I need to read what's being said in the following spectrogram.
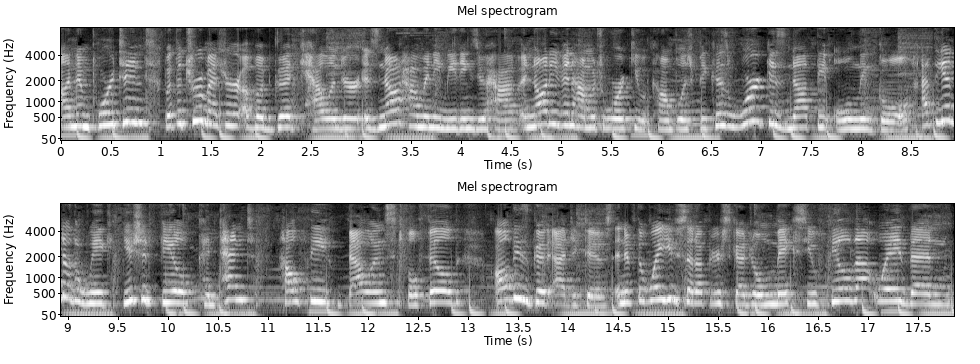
unimportant. But the true measure of a good calendar is not how many meetings you have and not even how much work you accomplish because work is not the only goal. At the end of the week, you should feel content, healthy, balanced, fulfilled, all these good adjectives. And if the way you set up your schedule makes you feel that way, then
